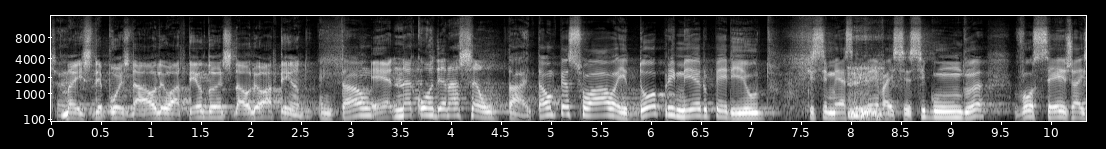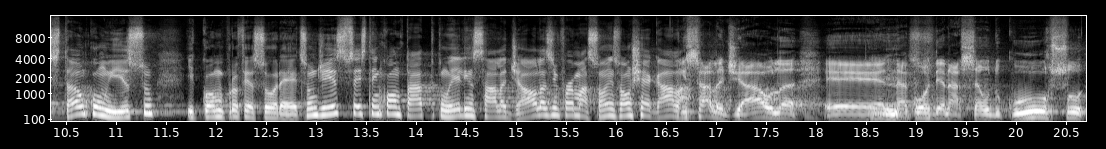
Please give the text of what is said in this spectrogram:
Certo. Mas depois da aula eu atendo, antes da aula eu atendo. Então. É na coordenação. Tá. Então, pessoal aí do primeiro período, que semestre que vem vai ser segunda, vocês já estão com isso e como o professor Edson disse, vocês têm contato com ele em sala de aula, as informações vão chegar lá. Em sala de aula, é, na coordenação do curso,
